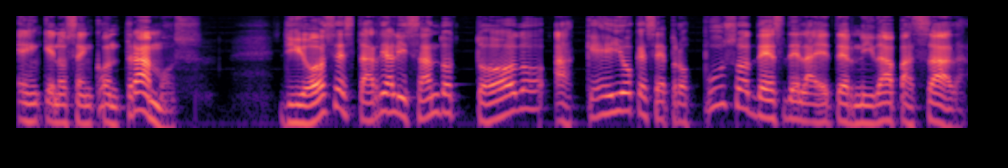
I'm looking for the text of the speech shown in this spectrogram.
en que nos encontramos, Dios está realizando todo aquello que se propuso desde la eternidad pasada,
